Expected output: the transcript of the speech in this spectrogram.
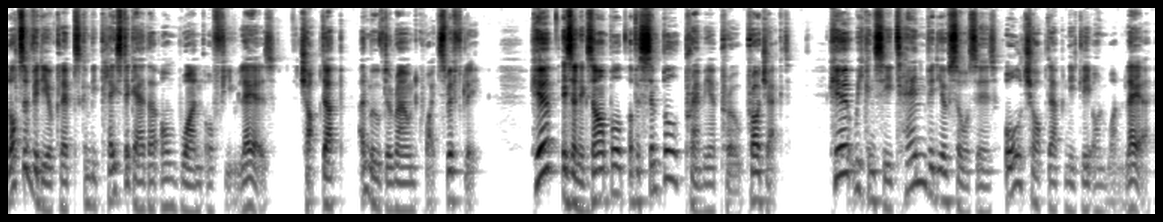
Lots of video clips can be placed together on one or few layers, chopped up and moved around quite swiftly. Here is an example of a simple Premiere Pro project. Here we can see 10 video sources all chopped up neatly on one layer.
